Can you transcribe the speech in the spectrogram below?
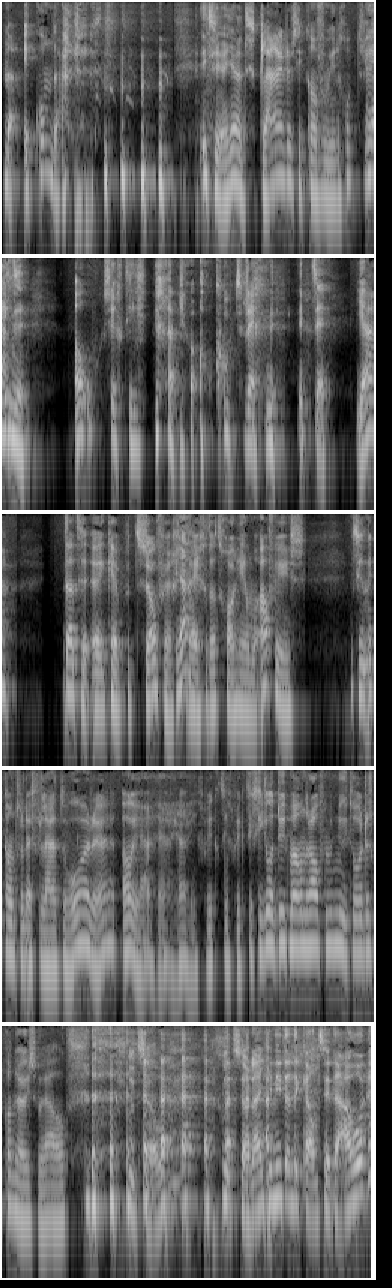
Nou, ik kom daar. ik zeg, ja, het is klaar, dus ik kan vanmiddag optreden. Oh, zegt hij, ga je ook op trainen? Ik zei, ja, dat, eh, ik heb het zover Ja. gekregen dat het gewoon helemaal af is. Ik zei, ik kan het wel even laten horen. Oh ja, ja, ja, ingewikkeld, ingewikkeld. Ik zei, joh, het duurt maar anderhalve minuut hoor, dus kan heus wel. Goed zo. Goed zo. Laat je niet aan de kant zitten, ouwe.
